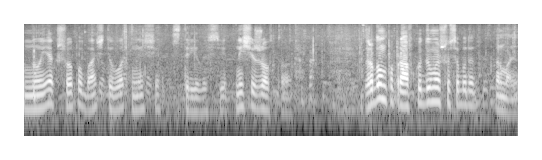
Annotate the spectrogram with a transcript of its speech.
Ну, якщо побачите, от нижчі стріли всі, нижче жовтого. Зробимо поправку, думаю, що все буде нормально.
